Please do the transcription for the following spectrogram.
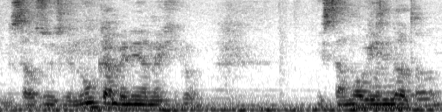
en Estados Unidos, que nunca han venido a México y están moviendo Todo.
